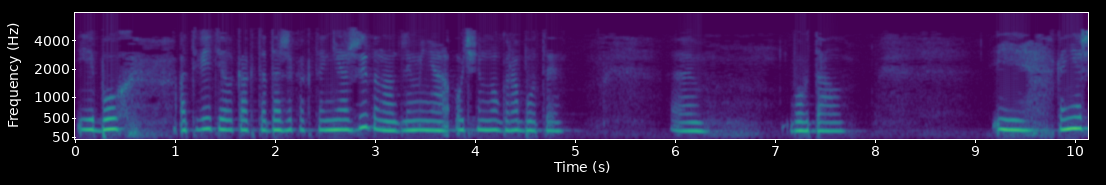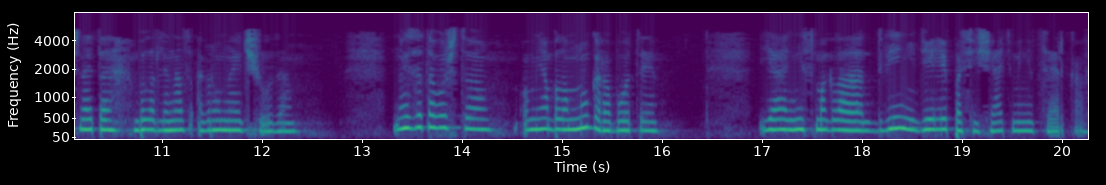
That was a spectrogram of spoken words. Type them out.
И Бог ответил как-то, даже как-то неожиданно для меня, очень много работы э, Бог дал. И, конечно, это было для нас огромное чудо. Но из-за того, что у меня было много работы, я не смогла две недели посещать мини-церковь.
